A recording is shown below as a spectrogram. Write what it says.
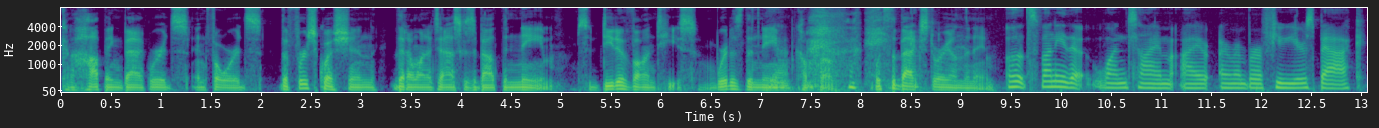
kind of hopping backwards and forwards. The first question that I wanted to ask is about the name. So Dita Von Teese, where does the name Yeah. come from? What's the backstory on the name? Well, it's funny that one time I, I remember a few years back,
